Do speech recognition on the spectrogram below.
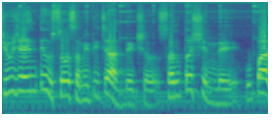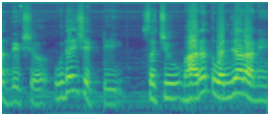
शिवजयंती उत्सव समितीचे अध्यक्ष संतोष शिंदे उपाध्यक्ष उदय शेट्टी सचिव भारत वंजाराणी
